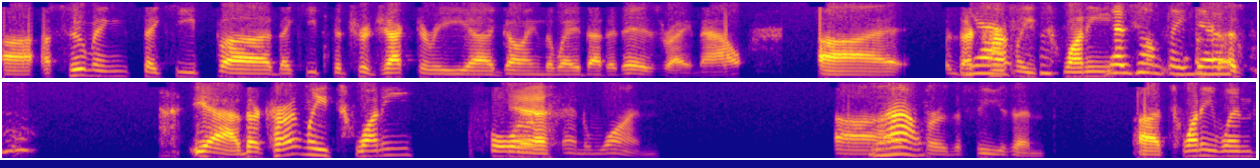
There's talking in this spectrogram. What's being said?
uh, assuming they keep uh, they keep the trajectory uh, going the way that it is right now. Uh, they're Yeah. currently twenty. Let's hope they do. Yeah, they're currently twenty four Yeah. and one uh, Wow. for the season. Uh, 20 wins,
